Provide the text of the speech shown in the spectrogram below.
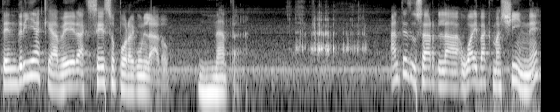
Tendría que haber acceso por algún lado. Nada. Antes de usar la Wayback Machine,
